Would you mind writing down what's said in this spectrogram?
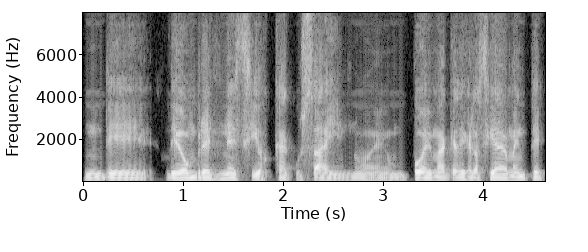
de, hombres necios que acusáis, ¿no? Un poema que desgraciadamente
